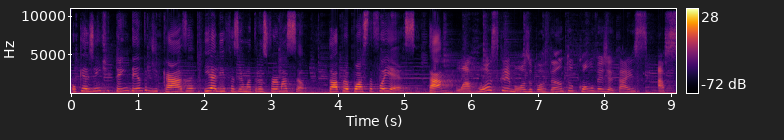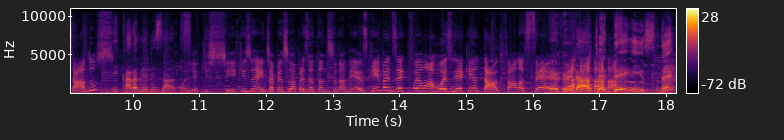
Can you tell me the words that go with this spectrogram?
o que a gente tem dentro de casa e ali fazer uma transformação. Então a proposta foi essa, tá? Um arroz cremoso, portanto, com vegetais assados e caramelizados. Olha que chique, gente. Já pensou apresentando isso na mesa? Quem vai dizer que foi um arroz requentado? Fala sério. É verdade, é bem isso, né?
